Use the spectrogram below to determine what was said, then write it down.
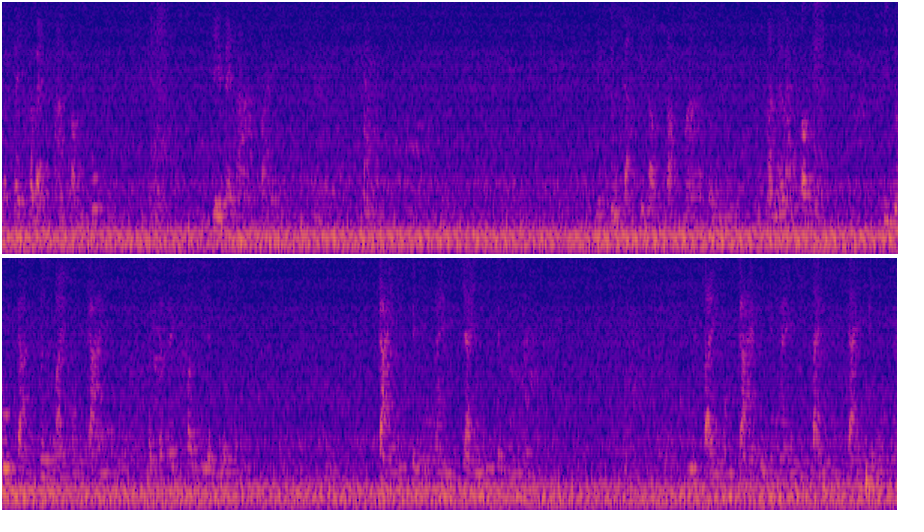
ก็ไปแสวงหาความทุกข์เสียเวลาไป นี่คือการที่เรากลับมาตรงนี้มันเริ่มต้นที่ดูการเคลื่อนไหวของกายนี้เราจะได้ค่อยเรียนรู้กายนี้เป็นยังไงใจนี้เป็นยังไงนิสัยของกายเป็นยังไงนิสัยของใจเป็นยังไง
